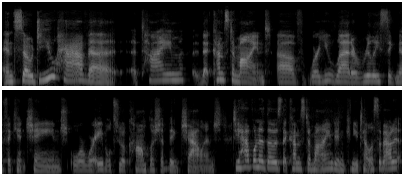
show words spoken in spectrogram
And so, do you have a, a, time that comes to mind of where you led a really significant change or were able to accomplish a big challenge? Do you have one of those that comes to mind and can you tell us about it?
